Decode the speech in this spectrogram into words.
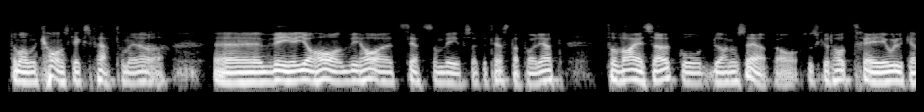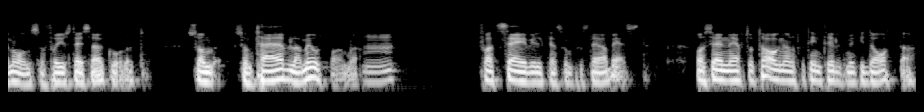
de amerikanska experterna göra. Eh, vi, jag har, vi har ett sätt som vi försöker testa på. Det är att för varje sökord du annonserar på så ska du ha tre olika annonser för just det sökordet. Som, som tävlar mot varandra. Mm. För att se vilka som presterar bäst. Och sen efter ett tag när du fått in tillräckligt mycket data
